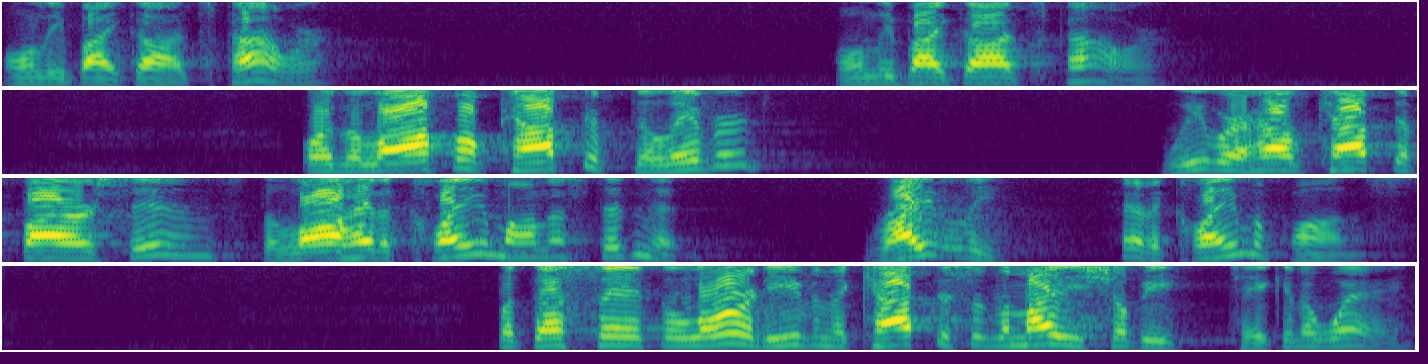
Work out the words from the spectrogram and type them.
Only by God's power. Only by God's power. Or the lawful captive delivered? We were held captive by our sins. The law had a claim on us, didn't it? Rightly had a claim upon us. But thus saith the Lord, even the captives of the mighty shall be taken away,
